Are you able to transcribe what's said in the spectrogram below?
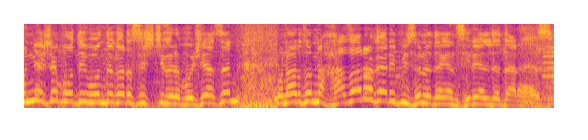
উনি এসে প্রতিবন্ধকতা সৃষ্টি করে বসে আছেন। ওনার জন্য হাজারো গাড়ি পিছনে দেখেন সিরিয়ালতে দাঁড়ায় আছে।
